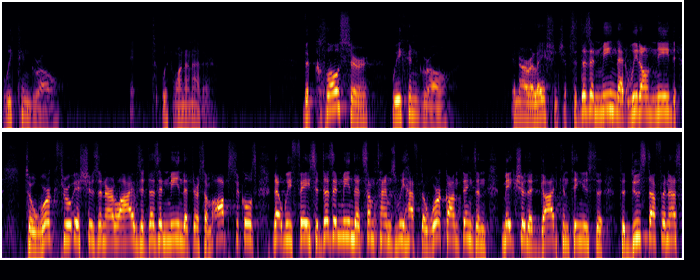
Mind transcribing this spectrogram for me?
we can grow with one another. The closer we can grow in our relationships. It doesn't mean that we don't need to work through issues in our lives. It doesn't mean that there's some obstacles that we face. It doesn't mean that sometimes we have to work on things and make sure that God continues to, to do stuff in us.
